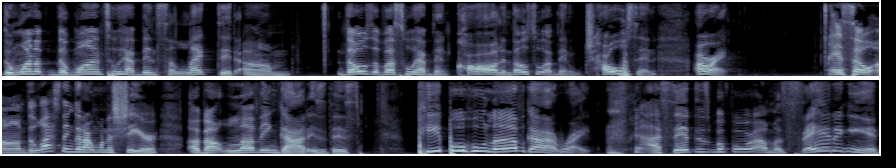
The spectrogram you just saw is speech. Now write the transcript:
the one of the ones who have been selected, um, those of us who have been called and those who have been chosen. All right. And so um the last thing that I want to share about loving God is this people who love God right. I said this before, I'm going to say it again.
